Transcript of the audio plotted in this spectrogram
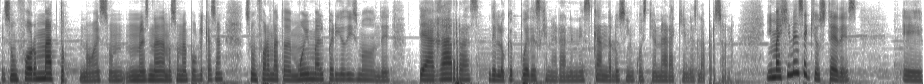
es un formato, no es, no es nada más una publicación, es un formato de muy mal periodismo donde te agarras de lo que puedes generar en escándalos sin cuestionar a quién es la persona. Imagínense que ustedes eh,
